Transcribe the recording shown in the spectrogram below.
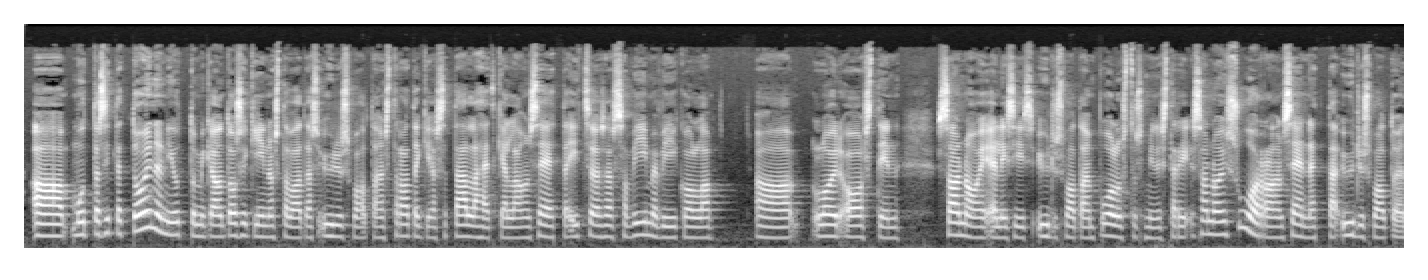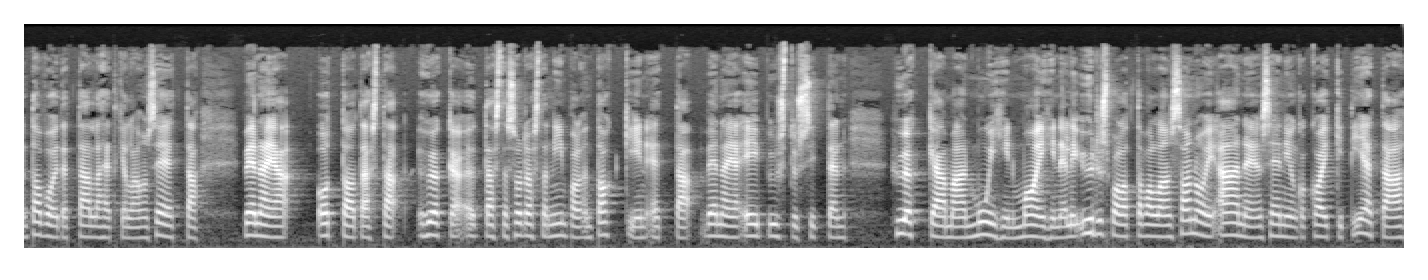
Uh, mutta sitten toinen juttu, mikä on tosi kiinnostavaa tässä Yhdysvaltain strategiassa tällä hetkellä, on se, että itse asiassa viime viikolla Lloyd Austin sanoi, eli siis Yhdysvaltain puolustusministeri sanoi suoraan sen, että Yhdysvaltojen tavoite tällä hetkellä on se, että Venäjä ottaa tästä, hyökkä, tästä sodasta niin paljon takkiin, että Venäjä ei pysty sitten hyökkäämään muihin maihin. Eli Yhdysvallat tavallaan sanoi ääneen sen, jonka kaikki tietää,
